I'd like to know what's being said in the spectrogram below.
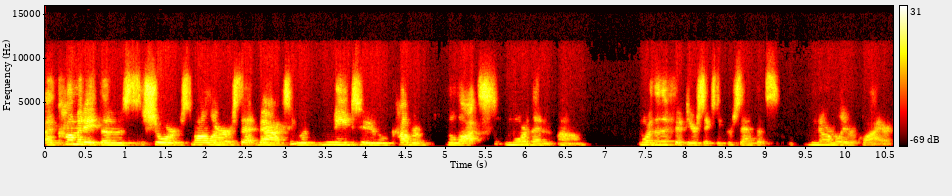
accommodate those short, smaller setbacks, he would need to cover the lots more than um, more than the 50 or 60% that's normally required.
